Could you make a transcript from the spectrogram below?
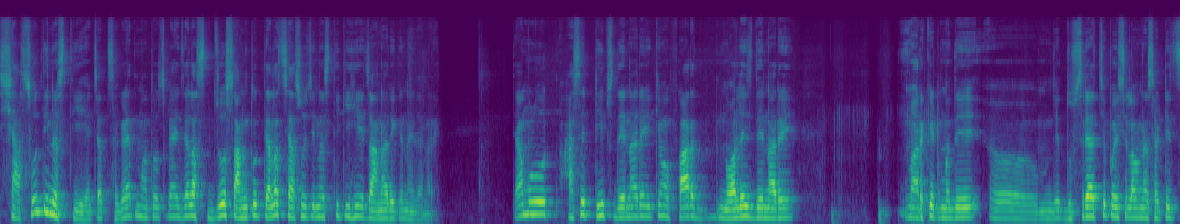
शाश्वती नसती. ह्याच्यात सगळ्यात महत्त्वाचं काय? ज्याला जो सांगतो त्यालाच शाश्वती नसती की हे जाणार आहे की नाही जाणार आहे. त्यामुळं असे टिप्स देणारे किंवा फार नॉलेज देणारे मार्केटमध्ये म्हणजे दुसऱ्याचे पैसे लावण्यासाठीच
